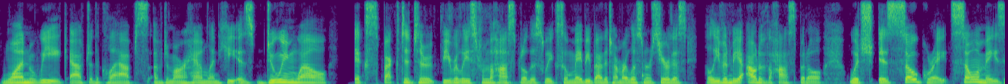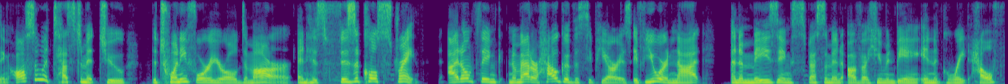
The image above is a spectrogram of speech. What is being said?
one week after the collapse of Damar Hamlin. He is doing well, expected to be released from the hospital this week. So maybe by the time our listeners hear this, he'll even be out of the hospital, which is so great, so amazing. Also, a testament to the 24 year old Damar and his physical strength. I don't think, no matter how good the CPR is, if you are not an amazing specimen of a human being in great health,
